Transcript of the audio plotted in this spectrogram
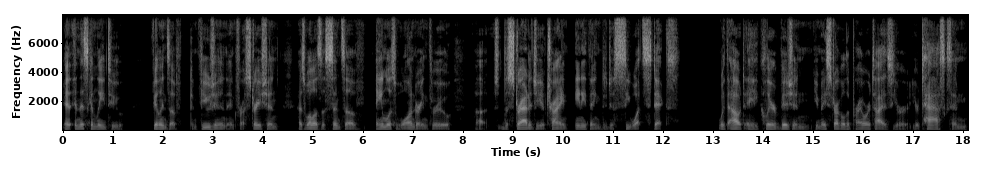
And, and this can lead to feelings of confusion and frustration, as well as a sense of aimless wandering through uh, the strategy of trying anything to just see what sticks. Without a clear vision, you may struggle to prioritize your, your tasks and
